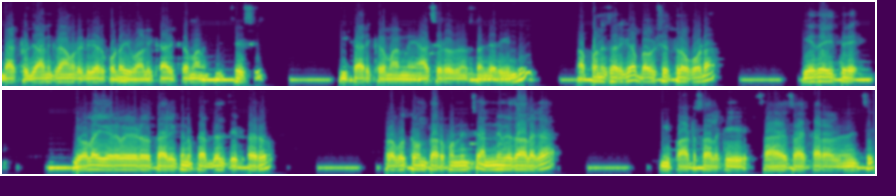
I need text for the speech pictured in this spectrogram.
డాక్టర్ జానకి రామరెడ్డి గారు కూడా ఇవాళ ఈ కార్యక్రమానికి ఇచ్చేసి ఈ కార్యక్రమాన్ని ఆశీర్వదించడం జరిగింది. తప్పనిసరిగా భవిష్యత్తులో కూడా ఏదైతే జూలై ఇరవై ఏడవ తారీఖున పెద్దలు చెప్పారో ప్రభుత్వం తరఫు నుంచి అన్ని విధాలుగా ఈ పాఠశాలకి సహాయ సహకారాలు అందించి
